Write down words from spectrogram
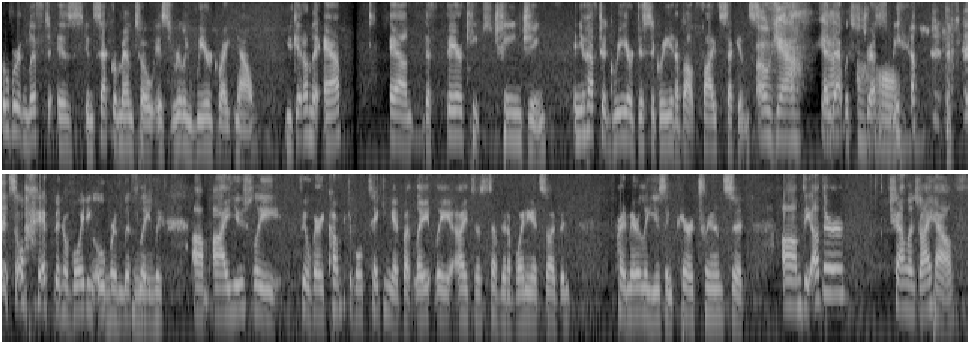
Uber and Lyft is in Sacramento is really weird right now. You get on the app, and the fare keeps changing, and you have to agree or disagree in about five seconds Oh yeah, yeah. and that would stress Oh. me. so I have been avoiding Uber and Lyft lately. Um, I usually feel very comfortable taking it, but lately I just have been avoiding it. So I've been primarily using paratransit. Um, the other challenge I have,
